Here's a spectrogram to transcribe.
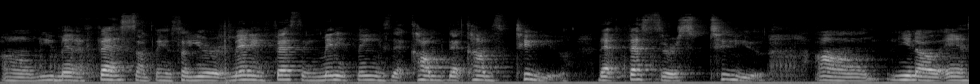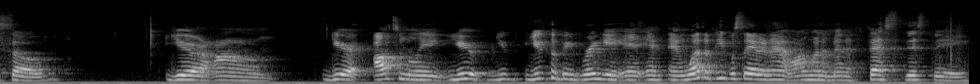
Um, you manifest something. So you're manifesting many things that come that comes to you that festers to you um, you know, and so you're um you're ultimately you're you you could be bringing and, and, and whether people say it or not i'm going to manifest this thing.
